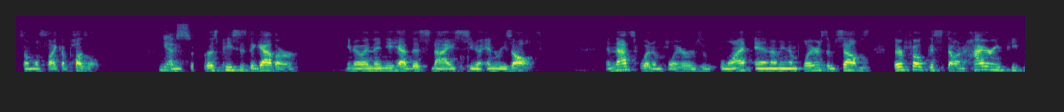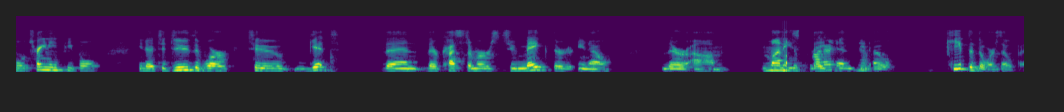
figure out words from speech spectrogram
It's almost like a puzzle. Yes. those pieces together you know and then you have this nice you know end result. And that's what employers want. And i mean employers themselves they're focused on hiring people training people you know to do the work to get then their customers to make their you know their um, money so they can, you know, keep the doors open.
